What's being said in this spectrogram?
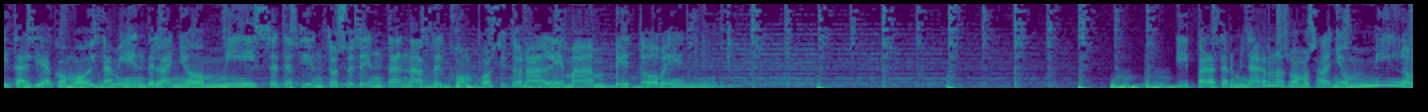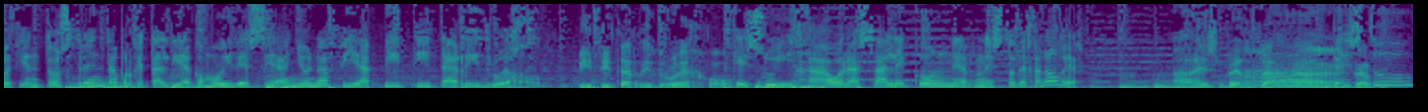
Y tal día como hoy también del año 1770 nace el compositor alemán Beethoven. Y para terminar nos vamos al año 1930 porque tal día como hoy de ese año nacía Pitita Ridruejo, Pitita Ridruejo. que su hija ahora sale con Ernesto de Hanover. Ah, es verdad. Ah, ¿ves tú?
